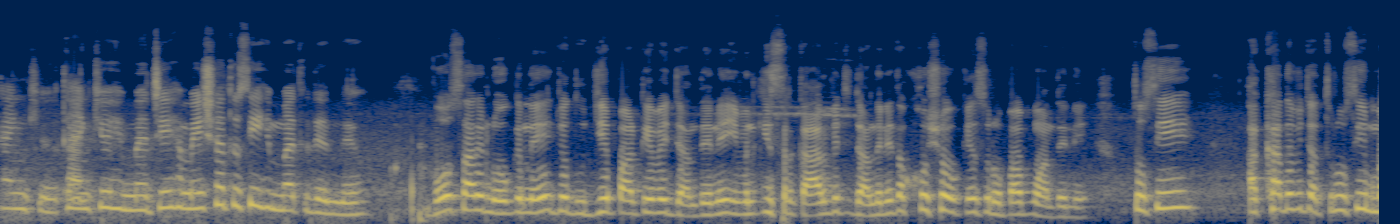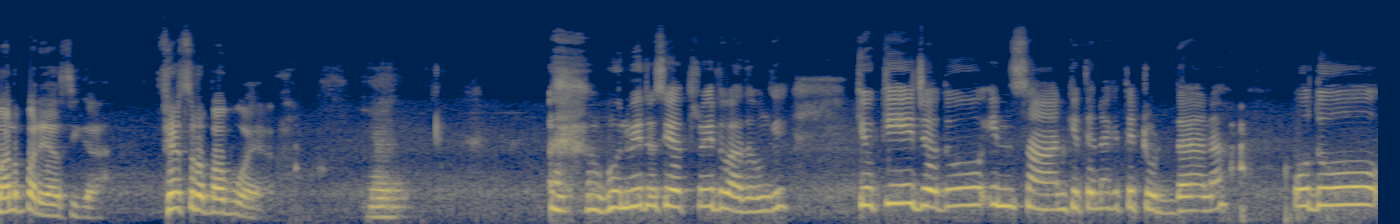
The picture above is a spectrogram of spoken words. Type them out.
ਥੈਂਕ ਯੂ ਥੈਂਕ ਯੂ ਹਿੰਮਤ ਜੀ। ਹਮੇਸ਼ਾ ਤੁਸੀਂ ਹਿੰਮਤ ਦਿੰਦੇ ਹੋ। ਬਹੁਤ ਸਾਰੇ ਲੋਕ ਨੇ ਜੋ ਦੂਜੀਆਂ ਪਾਰਟੀਆਂ ਵਿੱਚ ਜਾਂਦੇ ਨੇ ਈਵਨ ਕਿ ਸਰਕਾਰ ਵਿੱਚ ਜਾਂਦੇ ਨੇ ਤਾਂ ਖੁਸ਼ ਹੋ ਕੇ ਸਰੋਪਾ ਪਵਾਉਂਦੇ ਨੇ। ਤੁਸੀਂ ਅੱਖਾਂ ਦੇ ਵਿੱਚ ਅਥਰੂ ਸੀ ਮਨ ਭਰਿਆ ਸੀਗਾ। ਫਿਰ ਸਰੋਪਾ ਪਵਾਇਆ। ਹੁਣ ਵੀ ਤੁਸੀਂ ਅਥਰੂ ਹੀ ਦਵਾ ਦੋਗੇ। ਕਿਉਂਕਿ ਜਦੋਂ ਇਨਸਾਨ ਕਿਤੇ ਨਾ ਕਿਤੇ ਟੁੱਟਦਾ ਹੈ ਨਾ ਉਦੋਂ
